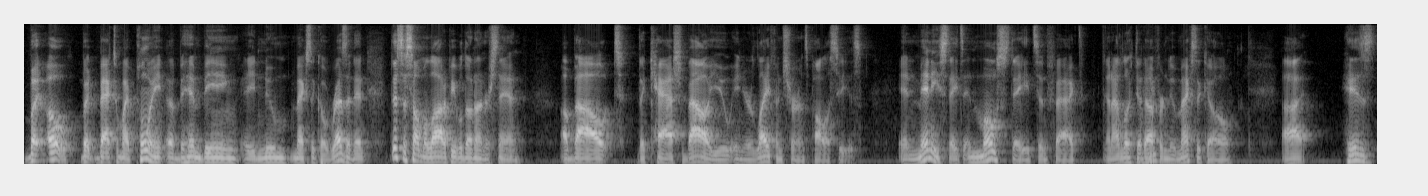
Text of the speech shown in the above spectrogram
but oh, but back to my point of him being a New Mexico resident, this is something a lot of people don't understand about the cash value in your life insurance policies. In many states, in most states, in fact, and I looked it up for New Mexico, uh, his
